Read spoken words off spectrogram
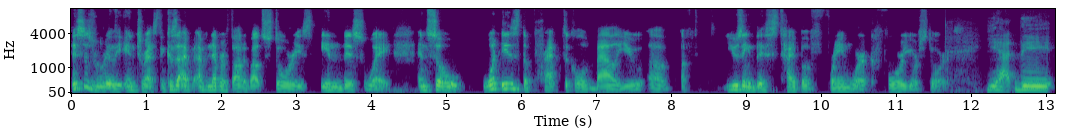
This is really interesting because I've, I've never thought about stories in this way. And so, what is the practical value of, of using this type of framework for your story? Yeah, the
